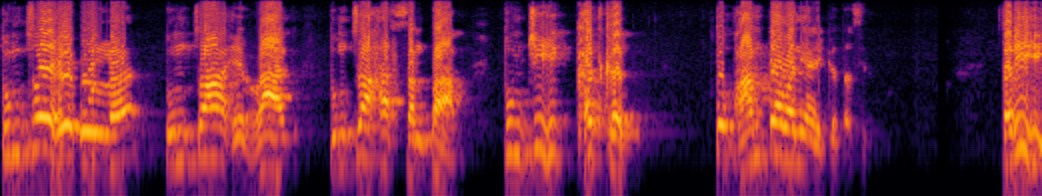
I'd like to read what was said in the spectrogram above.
तुमचं हे बोलणं तुमचा हे राग तुमचा हा संताप तुमची ही खतखत तो भामट्यावाने ऐकत असेल. तरीही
